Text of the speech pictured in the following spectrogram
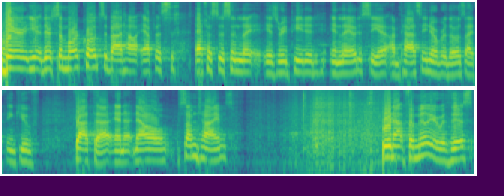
there, you, there's some more quotes about how Ephesus, Ephesus is repeated in Laodicea. I'm passing over those. I think you've got that. And uh, now, sometimes, we're not familiar with this,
